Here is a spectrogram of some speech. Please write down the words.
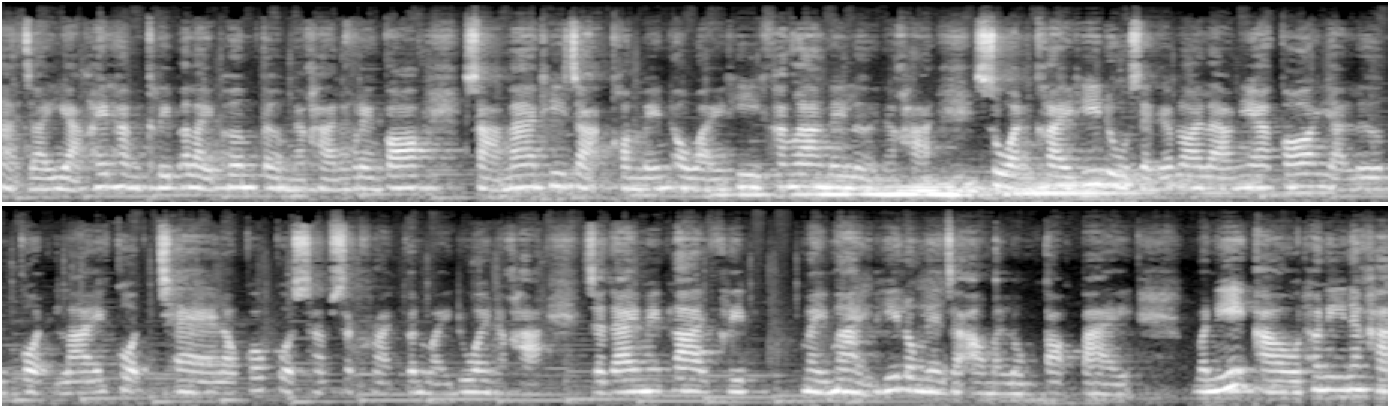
อาจจะอยากให้ทำคลิปอะไรเพิ่มเติมนะคะ นักเรียนก็สามารถที่จะคอมเมนต์เอาไว้ที่ข้างล่างได้เลยนะคะ ส่วนใครที่ดูเสร็จเรียบร้อยแล้วเนี่ยก็อย่าลืมกดไลค์กดแชร์แล้วก็กด Subscribe กันไว้ด้วยนะคะ จะได้ไม่พลาดคลิปใหม่ ๆ ที่โรงเรียนจะเอามาลงต่อไป วันนี้เอาเท่านี้นะคะ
